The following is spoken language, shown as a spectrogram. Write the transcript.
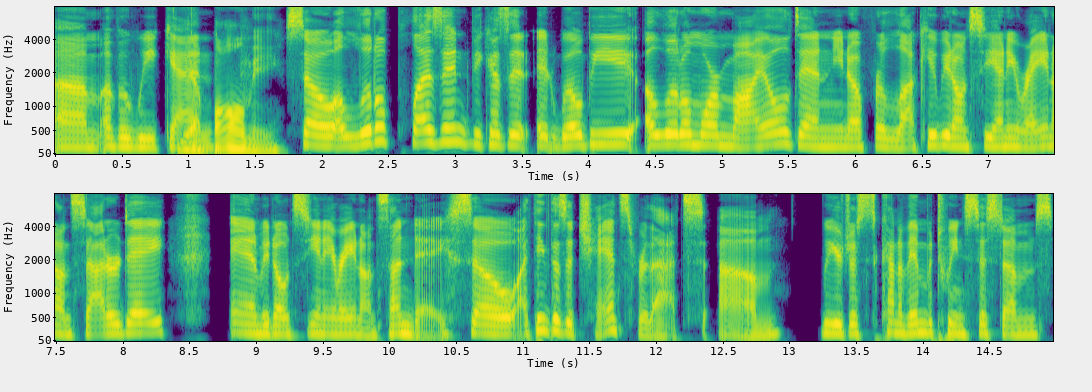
um, of a weekend. Yeah, balmy. So a little pleasant because it, it will be a little more mild. And, you know, for lucky, we don't see any rain on Saturday and we don't see any rain on Sunday. So I think there's a chance for that. Um, we are just kind of in between systems.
